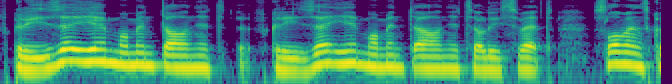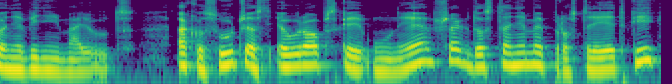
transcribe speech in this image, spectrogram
V kríze je momentálne, v kríze je momentálne celý svet, Slovensko nevynímajúc. Ako súčasť Európskej únie však dostaneme prostriedky,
